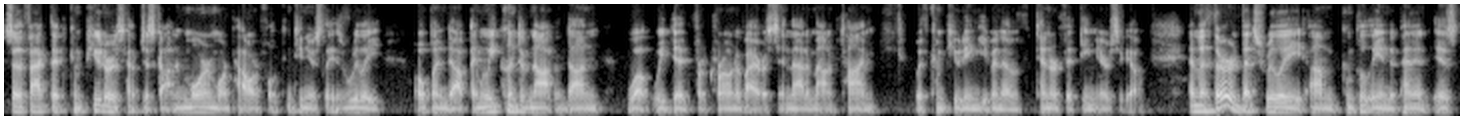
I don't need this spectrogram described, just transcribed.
So the fact that computers have just gotten more and more powerful continuously has really opened up, and we couldn't have not have done what we did for coronavirus in that amount of time with computing even of 10 or 15 years ago. And the third that's really um, completely independent is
